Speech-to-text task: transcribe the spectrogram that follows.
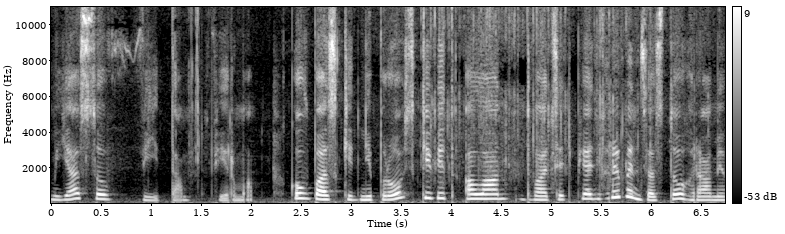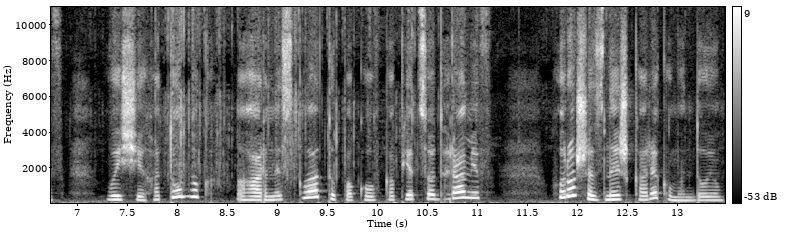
М'ясо Віта фірма. Ковбаски Дніпровські від Алан 25 гривень за 100 грамів. Вищий гатунок, гарний склад, упаковка 500 грамів. Хороша знижка, рекомендую.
